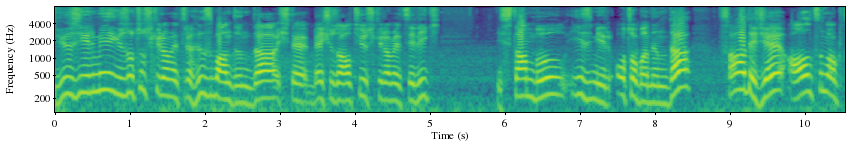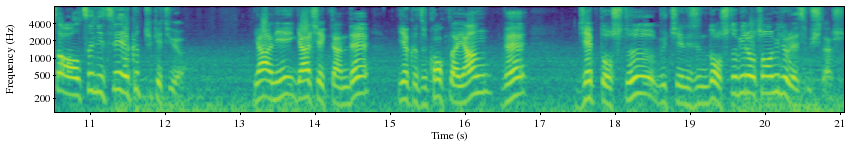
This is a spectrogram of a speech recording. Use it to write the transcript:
120-130 kilometre hız bandında işte 500-600 kilometrelik İstanbul-İzmir otobanında sadece 6.6 litre yakıt tüketiyor. Yani gerçekten de yakıtı koklayan ve cep dostu, bütçenizin dostu bir otomobil üretmişler.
